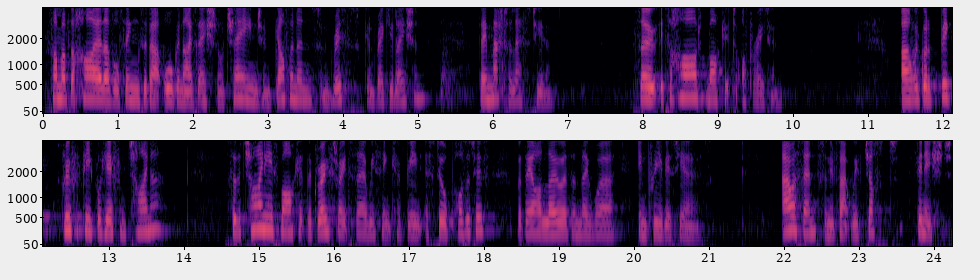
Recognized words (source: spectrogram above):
some of the higher level things about organizational change and governance and risk and regulation, they matter less to them. So it's a hard market to operate in. Uh, we've got a big group of people here from China. So the Chinese market, the growth rates there we think have been are still positive, but they are lower than they were in previous years. Our sense, and in fact we've just finished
